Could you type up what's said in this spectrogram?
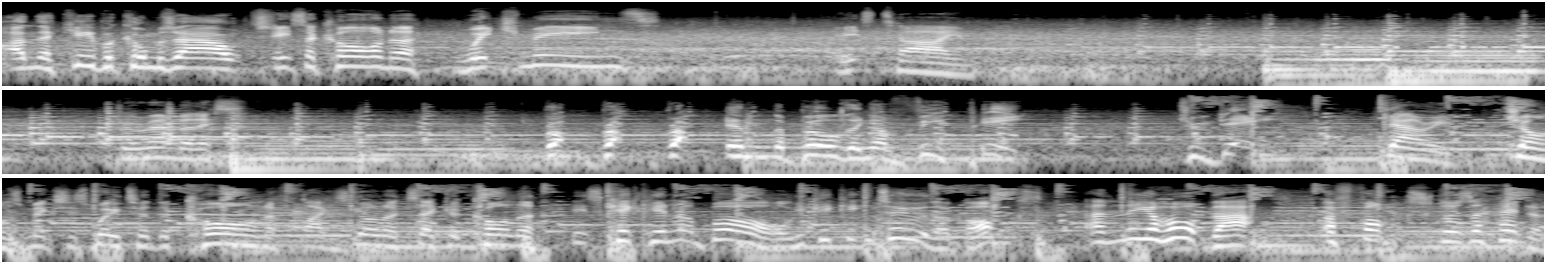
Oh, and the keeper comes out. It's a corner, which means it's time. Do you remember this? Bruh, bruh, bruh, in the building of VP today. Gary Jones makes his way to the corner. Flag's gonna take a corner. It's kicking a ball. You kick it into the box, and you hope that a fox does a header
